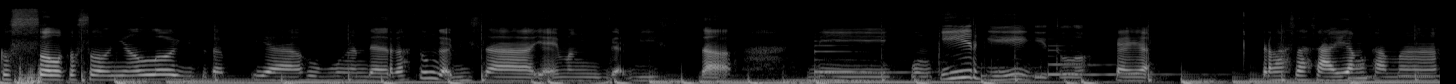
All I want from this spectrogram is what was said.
kesel keselnya lo gitu tapi ya hubungan darah tuh nggak bisa ya emang nggak bisa dipungkiri gitu loh. Kayak rasa sayang sama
